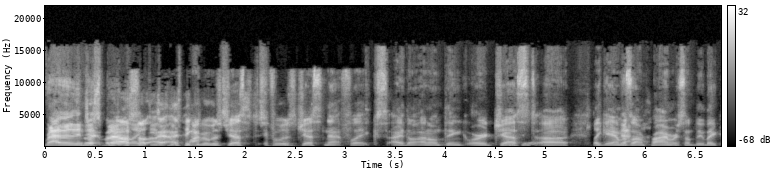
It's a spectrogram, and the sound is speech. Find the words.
rather than But, just but I also like, these I, I movies think if it was just if it was just Netflix I don't I don't think or just uh like Amazon Prime or something like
